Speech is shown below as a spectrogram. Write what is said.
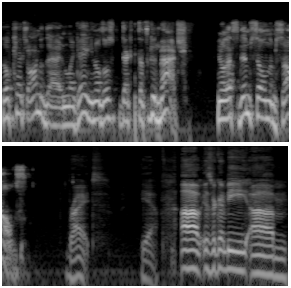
They'll catch on to that and like, hey, you know, those that, that's a good match. You know, that's them selling themselves. Right. Yeah. Uh, is there going to be um,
